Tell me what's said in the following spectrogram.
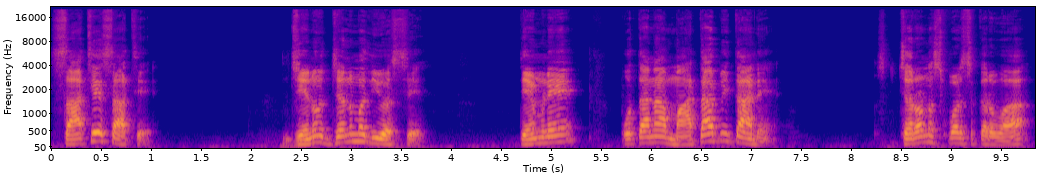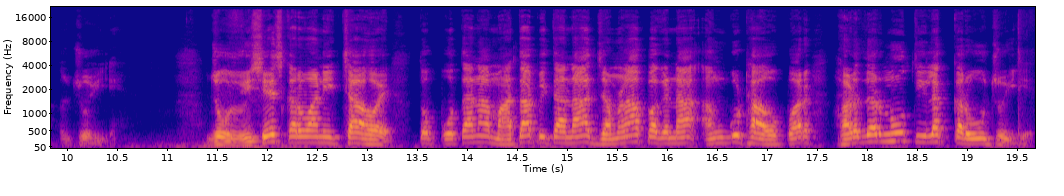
સાથે સાથે જેનો જન્મદિવસ છે, તેમણે પોતાના માતા પિતાને ચરણ સ્પર્શ કરવા જોઈએ. જો વિશેષ કરવાની ઈચ્છા હોય, તો પોતાના માતા પિતાના જમણા પગના અંગૂઠા ઉપર હળદરનું તિલક કરવું જોઈએ.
